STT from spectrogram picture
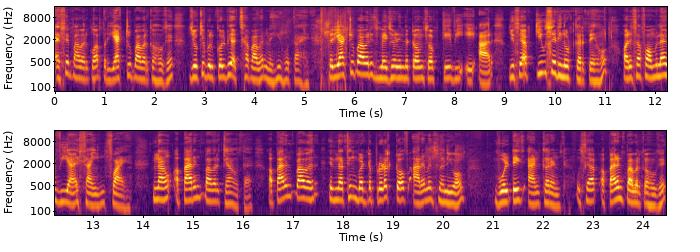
ऐसे पावर को आप रिएक्टिव पावर कहोगे, जो कि बिल्कुल भी अच्छा पावर नहीं होता है। The reactive power is measured in the terms of K V A R जिसे आप क्यू से डिनोट करते हो, और इसका फॉर्मूला है V I sine phi now apparent power क्या होता है? Apparent power is nothing but the product of R M S value of voltage and current उसे आप अपेरेंट पावर कहोगे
